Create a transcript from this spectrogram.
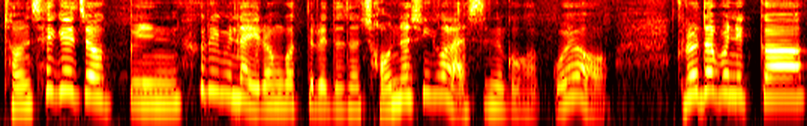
전 세계적인 흐름이나 이런 것들에 대해서는 전혀 신경을 안 쓰는 것 같고요. 그러다 보니까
